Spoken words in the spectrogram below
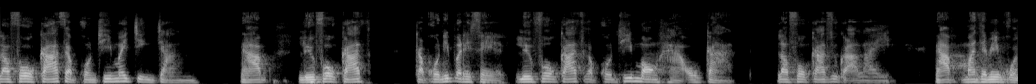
เราโฟกัสกับคนที่ไม่จริงจังนะครับ หรือโฟกัสกับคนที่ปฏิเสธ หรือโฟกัสกับคนที่มองหาโอกาส เราโฟกัสอยู่กับอะไรนะครับ มันจะมีผล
